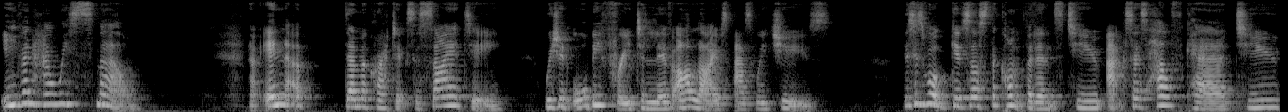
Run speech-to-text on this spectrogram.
even how we smell. Now, in a democratic society, we should all be free to live our lives as we choose. This is what gives us the confidence to access healthcare, to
